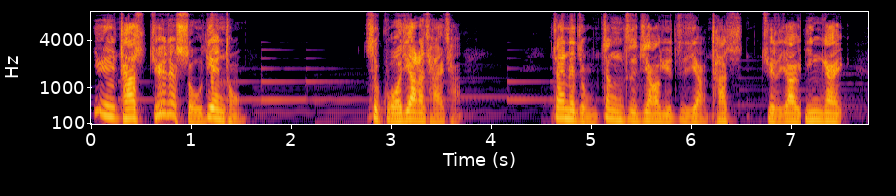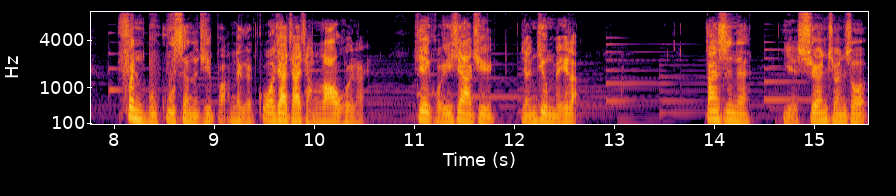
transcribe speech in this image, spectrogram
因为他觉得手电筒是国家的财产，在那种政治教育之下，他觉得要应该奋不顾身的去把那个国家财产捞回来，结果一下去人就没了。但是呢，也宣传说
